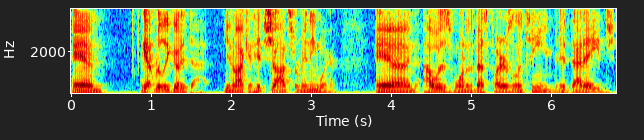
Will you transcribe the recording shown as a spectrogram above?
and I got really good at that. You know, I could hit shots from anywhere, and I was one of the best players on the team at that age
